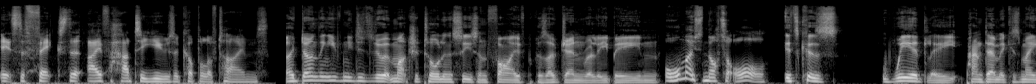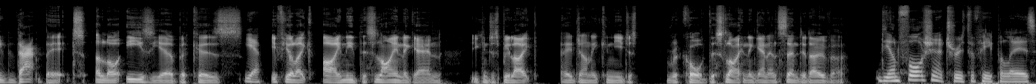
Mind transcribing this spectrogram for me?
It's a fix that I've had to use a couple of times. I don't think you've needed to do it much at all in season 5 because I've generally been Almost not at all. It's cuz weirdly pandemic has made that bit a lot easier because Yeah. if you're like, "I need this line again," you can just be like, "Hey Jonny, can you just record this line again and send it over?" The unfortunate truth for people is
